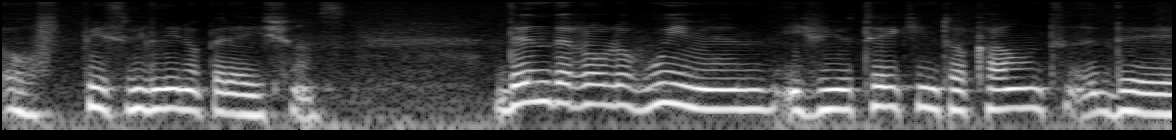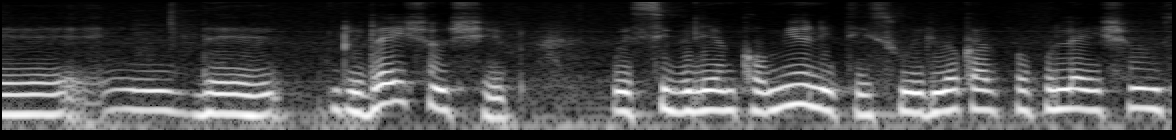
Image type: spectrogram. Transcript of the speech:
of peace building operations. Then the role of women, if you take into account the, the relationship with civilian communities, with local populations,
